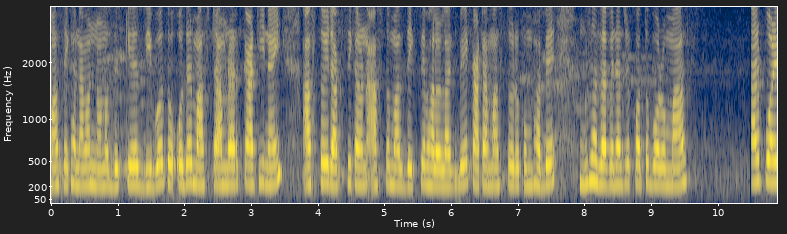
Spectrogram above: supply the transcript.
মাছ এখানে আমার ননদদেরকে দিব। তো ওদের মাছটা আমরা আর কাটি নাই, আস্তই রাখছি, কারণ আস্ত মাছ দেখতে ভালো লাগবে। কাটা মাছ তো ওরকমভাবে বোঝা যাবে না যে কত বড় মাছ। তারপরে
